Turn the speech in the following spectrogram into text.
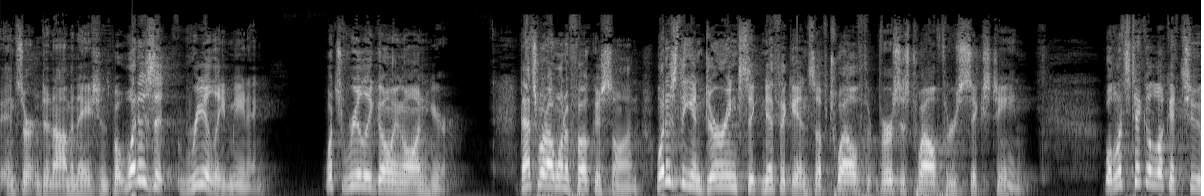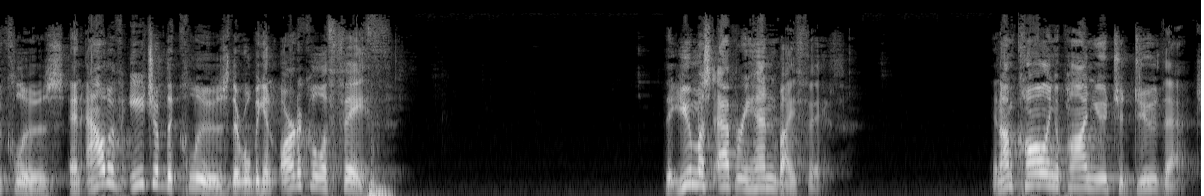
in certain denominations. But what is it really meaning? What's really going on here? That's what I want to focus on. What is the enduring significance of 12, verses 12 through 16? Well, let's take a look at two clues. And out of each of the clues, there will be an article of faith that you must apprehend by faith. And I'm calling upon you to do that.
